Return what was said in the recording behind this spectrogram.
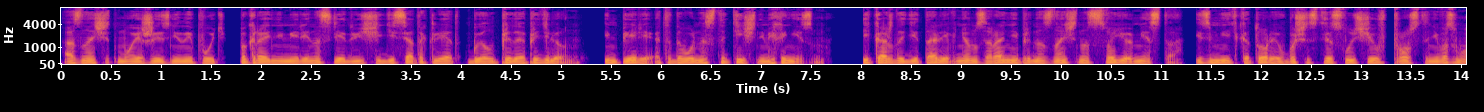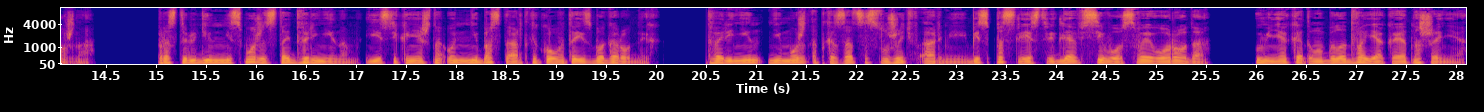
А значит, мой жизненный путь, по крайней мере на следующие десяток лет, был предопределен. Империя – это довольно статичный механизм, и каждой детали в нем заранее предназначено свое место, изменить которое в большинстве случаев просто невозможно. Простолюдин не сможет стать дворянином, если, конечно, он не бастард какого-то из благородных. Дворянин не может отказаться служить в армии без последствий для всего своего рода. У меня к этому было двоякое отношение.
